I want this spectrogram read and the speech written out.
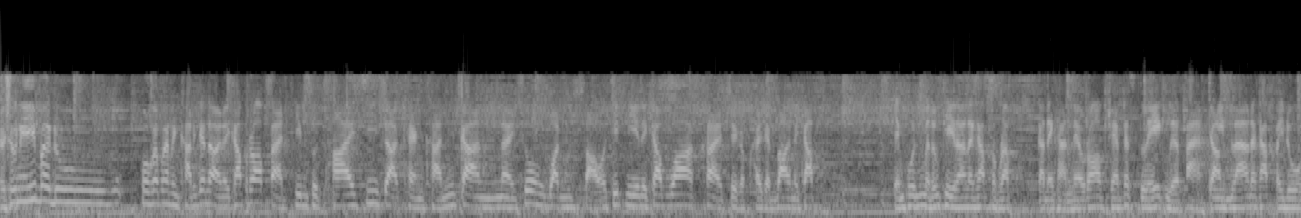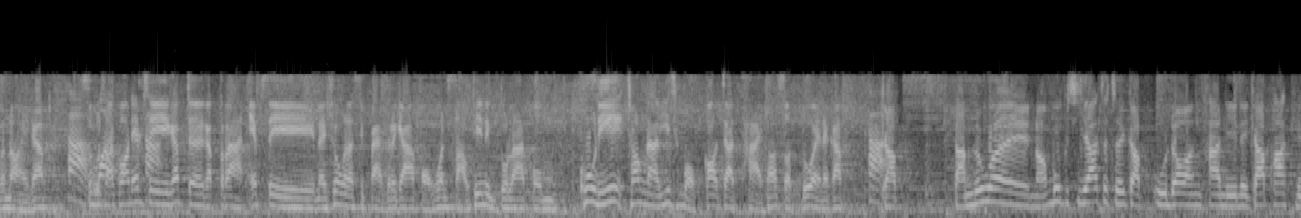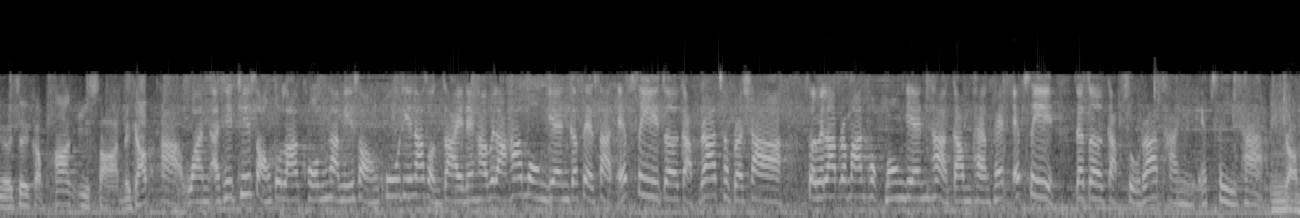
ดี๋ยวช่วงนี้มาดูโปรแกรมการแข่งขันกันหน่อยนะครับ รอบ 8 ทีมสุดท้ายที่จะแข่งขันกันในช่วงวันเสาร์อาทิตย์นี้นะครับ ว่าใครเจอกับใครกันบ้างนะครับเต็มพุ้นมาทุกทีแล้วนะครับสำหรับการแข่งขันในรอบแชมเปี้ยนส์ลีกเหลือ 8 ทีมแล้วนะครับ ไปดูกันหน่อยครับค่ะสมุทรสาครค่ะ FC ครับ เจอกับตราด FC ในช่วงเวลา 18นาฬิกาของวันเสาร์ที่ 1 ตุลาคม คู่นี้ช่องนาว 26 ก็จะถ่ายทอดสดด้วยนะครับค่ะครับ ตามด้วยหนองบัวพิชยะจะเจอกับอุดรธานีนะครับภาคเหนือเจอกับภาคอีสานนะครับค่ะวันอาทิตย์ที่ 2 ตุลาคมค่ะมี 2 คู่ที่น่าสนใจนะคะเวลา5โมงเย็นเกษตรศาสตร์ FC เจอกับราชประชา ส่วนเวลาประมาณ6โมงเย็นค่ะกำแพงเพชร FC จะเจอกับสุราษฎร์ธานี FC ค่ะครับ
